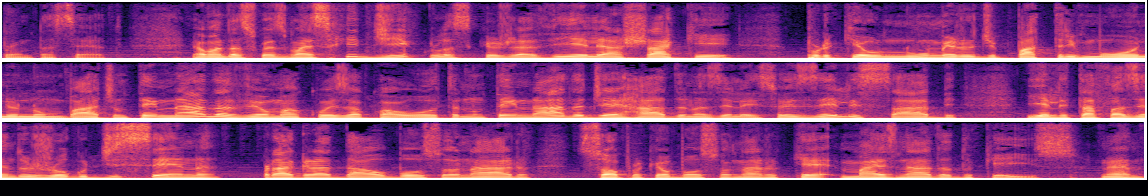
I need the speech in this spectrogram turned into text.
Pronto, tá certo. É uma das coisas mais ridículas que eu já vi ele achar que porque o número de patrimônio não bate, não tem nada a ver uma coisa com a outra, não tem nada de errado nas eleições, ele sabe e ele tá fazendo o jogo de cena para agradar o Bolsonaro, só porque o Bolsonaro quer mais nada do que isso, né?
